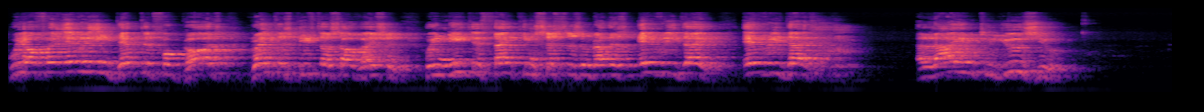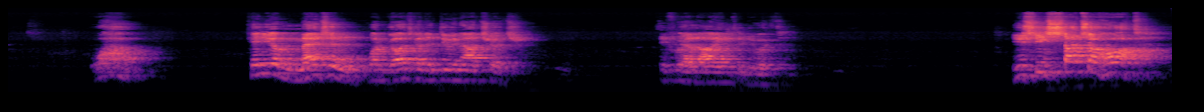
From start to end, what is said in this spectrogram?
We are forever indebted for God's greatest gift of salvation. We need to thank Him, sisters and brothers, every day, every day. Allow Him to use you. Wow. Can you imagine what God's going to do in our church if we allow Him to do it? You see, such a heart,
